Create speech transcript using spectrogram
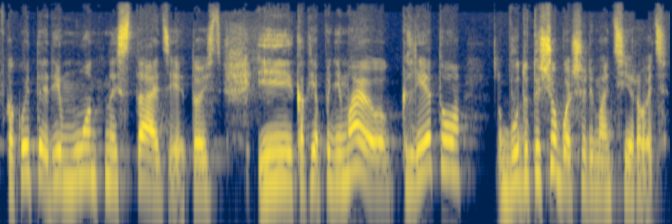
в какой-то ремонтной стадии. То есть, и, как я понимаю, к лету будут еще больше ремонтировать.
